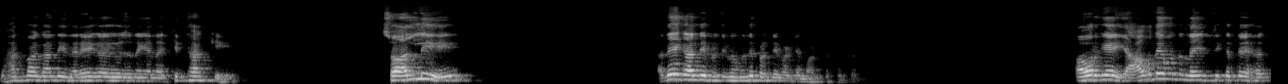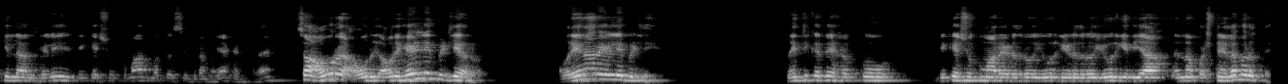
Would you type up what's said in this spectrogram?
ಮಹಾತ್ಮ ಗಾಂಧಿ ನರೇಗಾ ಯೋಜನೆಯನ್ನ ಕಿತ್ತಾಕಿ. ಸೊ ಅಲ್ಲಿ ಅದೇ ಗಾಂಧಿ ಪ್ರತಿಮೆ ಮುಂದೆ ಪ್ರತಿಭಟನೆ ಮಾಡ್ತಕ್ಕಂಥದ್ದು. ಅವ್ರಿಗೆ ಯಾವುದೇ ಒಂದು ನೈತಿಕತೆ ಹಕ್ಕಿಲ್ಲ ಅಂತ ಹೇಳಿ ಡಿ ಕೆ ಶಿವಕುಮಾರ್ ಮತ್ತು ಸಿದ್ದರಾಮಯ್ಯ ಹೇಳ್ತಾರೆ. ಸೊ ಅವ್ರು ಅವ್ರು ಅವ್ರು ಹೇಳಿ ಬಿಡ್ಲಿ ಅವರು. ಅವ್ರೇನಾರು ಹೇಳಿ ಬಿಡ್ಲಿ. ನೈತಿಕತೆ ಹಕ್ಕು ಡಿ ಕೆ ಶಿವಕುಮಾರ್ ಹಿಡಿದ್ರು ಇವ್ರಿಗೆ ಹಿಡಿದ್ರು ಇವ್ರಿಗಿದೆಯಾ ಅನ್ನೋ ಪ್ರಶ್ನೆ ಎಲ್ಲ ಬರುತ್ತೆ.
